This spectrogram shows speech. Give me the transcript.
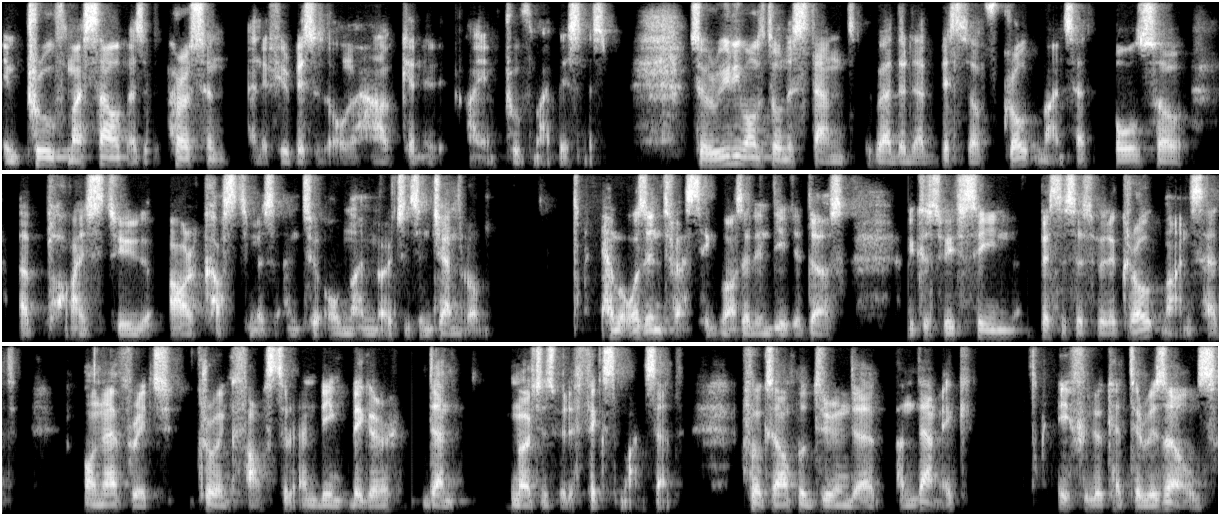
improve myself as a person? And if you're a business owner, how can I improve my business? So we really wanted to understand whether that business of growth mindset also applies to our customers and to online merchants in general. And what was interesting was that indeed it does, because we've seen businesses with a growth mindset on average growing faster and being bigger than merchants with a fixed mindset. For example, during the pandemic, if you look at the results,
